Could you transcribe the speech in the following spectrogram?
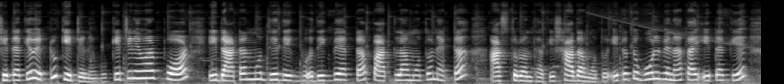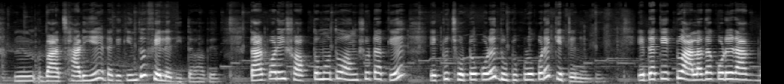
সেটাকেও একটু কেটে নেব। কেটে নেওয়ার পর এই ডাঁটার মধ্যে দেখব, দেখবে একটা পাতলা মতন একটা আস্তরণ থাকে, সাদা মতো। এটা তো গলবে না, তাই এটাকে বা ছাড়িয়ে এটাকে কিন্তু ফেলে দিতে হবে। তারপর এই শক্ত মতো অংশটাকে একটু ছোট করে দুটুকরো করে কেটে নেব। এটাকে একটু আলাদা করে রাখব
